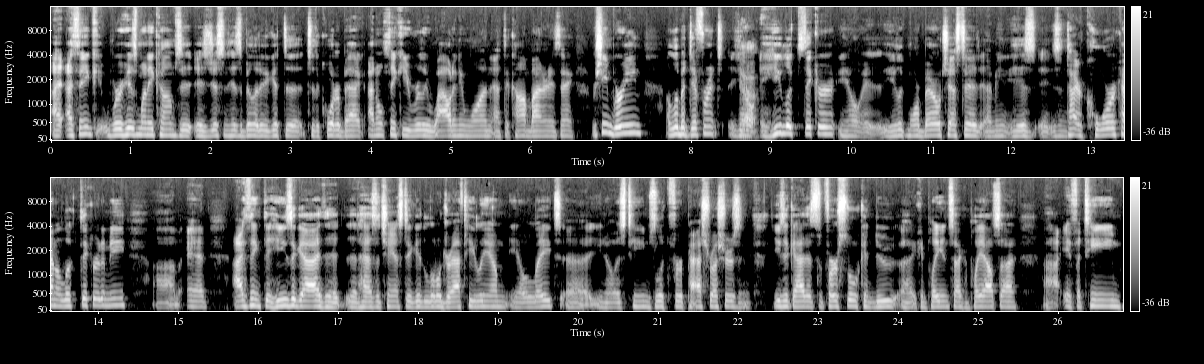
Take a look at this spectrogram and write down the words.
I, I think where his money comes is, just in his ability to get to, to the quarterback. I don't think he really wowed anyone at the combine or anything. Rasheem Green, a little bit different. You know, he looked thicker. You know, he looked more barrel chested. I mean, his his entire core kind of looked thicker to me. Um, and I think that he's a guy that, that has a chance to get a little draft helium, you know, late, uh, you know, as teams look for pass rushers. And he's a guy that's versatile, can do, uh, can play inside, can play outside. Uh, if a team,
